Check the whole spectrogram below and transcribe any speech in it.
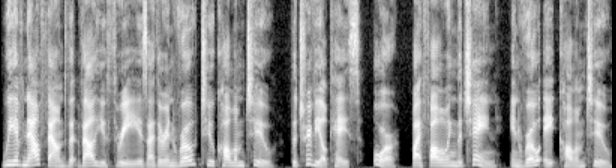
We have now found that value 3 is either in row 2 column 2, the trivial case, or, by following the chain, in row 8 column 2.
